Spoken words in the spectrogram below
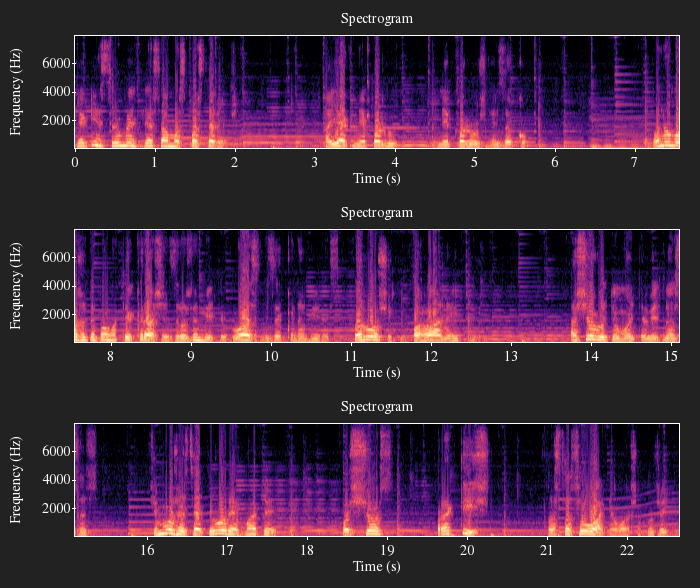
як інструмент для самоспостереження, а як непорушний закон. Вона може допомогти краще зрозуміти власні закономірності хороших і поганих дій. А що ви думаєте відносно? Чи може ця теорія мати хоч щось практичне застосування в вашому житті?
